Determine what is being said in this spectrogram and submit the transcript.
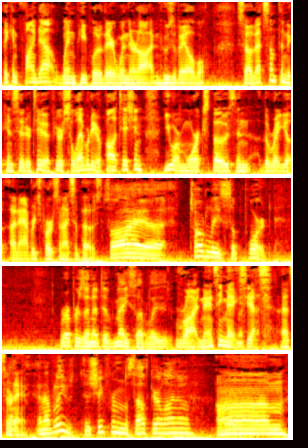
They can find out when people are there, when they're not, and who's available. So that's something to consider too. If you're a celebrity or a politician, you are more exposed than the regular an average person, I suppose. So I uh, totally support Representative Mace, I believe. Right, Nancy Mace. Yes, that's her name. And I believe, is she from South Carolina? Um,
